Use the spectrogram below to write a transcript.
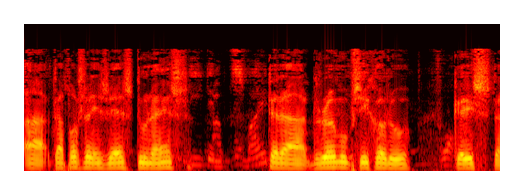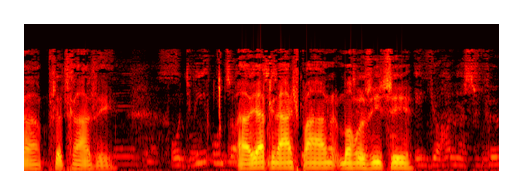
A ta poslední zvěst tu zweiten která druhému příchodu Krista předchází. A jak náš pán mohl říci in Johannes 5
